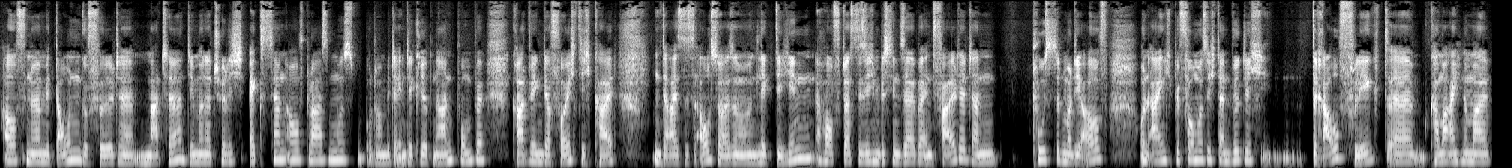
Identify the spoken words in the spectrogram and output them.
auf eine mit Daunen gefüllte Matte, die man natürlich extern aufblasen muss oder mit der integrierten Handpumpe, gerade wegen der Feuchtigkeit. Und da ist es auch so. Also man legt die hin, hofft, dass sie sich ein bisschen selber entfaltet, dann pustet man die auf. Und eigentlich, bevor man sich dann wirklich drauflegt, äh, kann man eigentlich nochmal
